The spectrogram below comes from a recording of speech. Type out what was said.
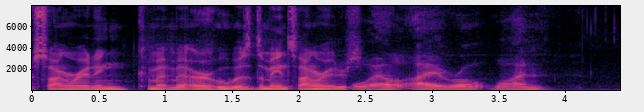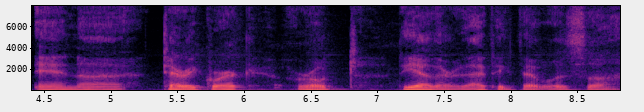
songwriting commitment or who was the main songwriters? Well, I wrote one, and uh, Terry Quirk wrote the other. I think that was uh,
